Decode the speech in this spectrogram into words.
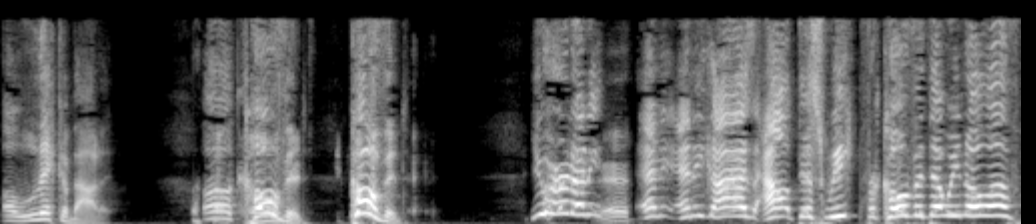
a lick about it. Uh, COVID. COVID. You heard any Yeah. any any guys out this week for COVID that we know of?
